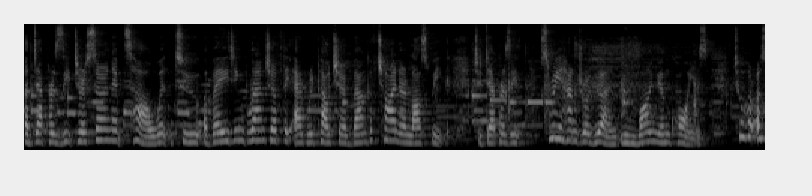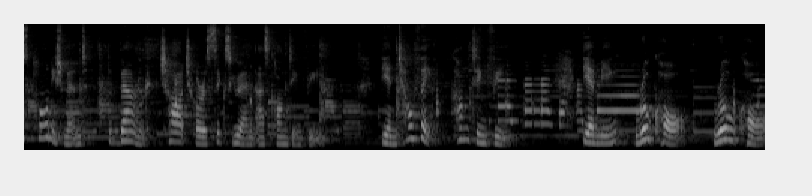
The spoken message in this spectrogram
A depositor surnamed Cao went to a Beijing branch of the Agriculture Bank of China last week to deposit 300 yuan in 1 yuan coins. To her astonishment, the bank charged her 6 yuan as counting fee. 点钞费 counting fee 点名 roll call roll call，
